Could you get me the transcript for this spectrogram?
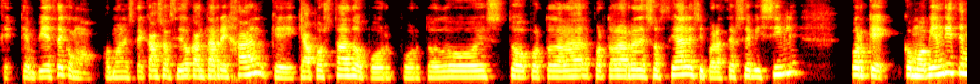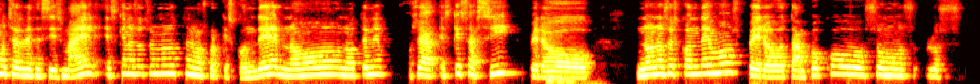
que, empiece como, como en este caso ha sido Cantarriján, que, que ha apostado por, por todo esto, por, toda por todas las redes sociales y por hacerse visible. Porque, como bien dice muchas veces Ismael, es que nosotros no nos tenemos por qué esconder, no, no tenemos, o sea, es que es así, pero no nos escondemos, pero tampoco somos los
